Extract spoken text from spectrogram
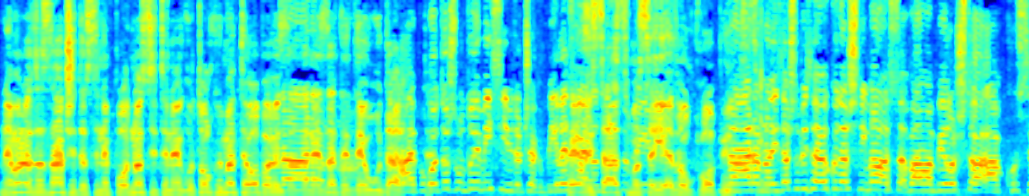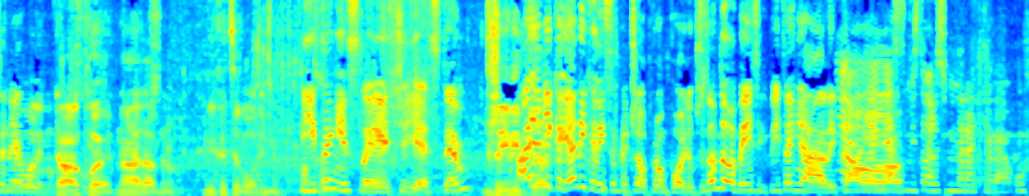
ne mora da znači da se ne podnosite, nego toliko imate obaveza da ne znate gde udarate. A pogotovo što smo tu emisiji igračak bile Evo i zajedno, sad smo bi- se jedva uklopili. Naravno, i zašto bi sad ako daš snimala sa vama bilo šta ako se ne volimo? Tako mislim, je, naravno. Jednostavno. Mi kad se volimo. Pitanje sljedeće jeste... Živim Ajde, za... nikad, ja nikad nisam pričala o prvom poljubcu. Znam da je ovo basic pitanja, ali Ja, kao... ja, ja sam mislila da smo na RTV, uf.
